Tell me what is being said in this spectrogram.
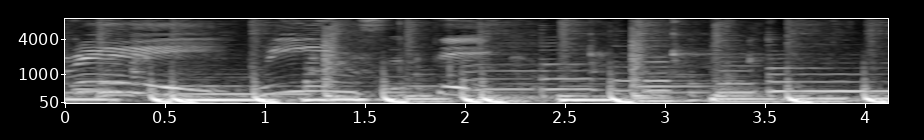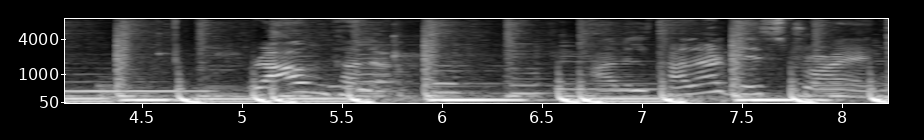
Gray. Brown color. I will color this triangle.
